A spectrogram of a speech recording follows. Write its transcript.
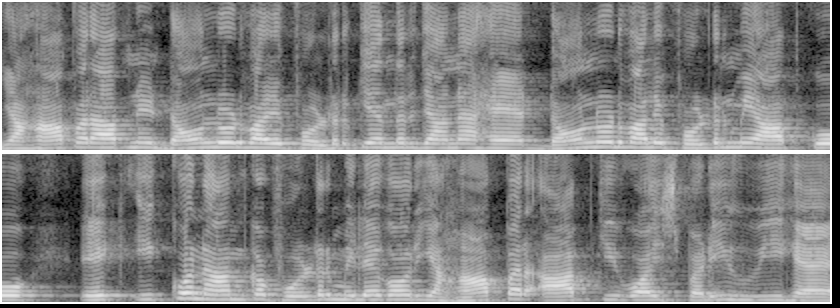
यहाँ पर आपने डाउनलोड वाले फोल्डर के अंदर जाना है। डाउनलोड वाले फोल्डर में आपको एक इको नाम का फोल्डर मिलेगा और यहाँ पर आपकी वॉइस पड़ी हुई है।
